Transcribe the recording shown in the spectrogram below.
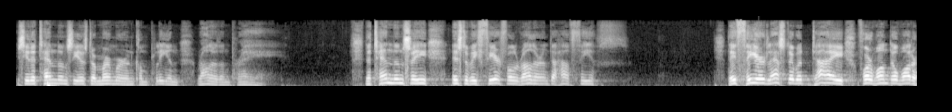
You see, the tendency is to murmur and complain rather than pray. The tendency is to be fearful rather than to have faith. They feared lest they would die for want of water.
